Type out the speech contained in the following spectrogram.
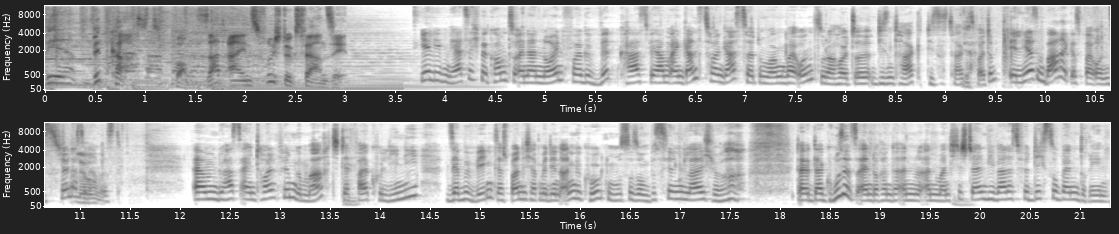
Der Wipcast vom Sat1 Frühstücksfernsehen. Ihr Lieben, herzlich willkommen zu einer neuen Folge Wipcast. Wir haben einen ganz tollen Gast heute Morgen bei uns oder heute, diesen Tag, dieses Tages ja. heute. Elias Mbarek ist bei uns. Schön, dass Hallo. du da bist. Ähm, du hast einen tollen Film gemacht, Der mhm. Fall Colini. Sehr bewegend, sehr spannend. Ich habe mir den angeguckt und musste so ein bisschen gleich, oh, da, da gruselt es einen doch an, an, an manchen Stellen. Wie war das für dich so beim Drehen?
